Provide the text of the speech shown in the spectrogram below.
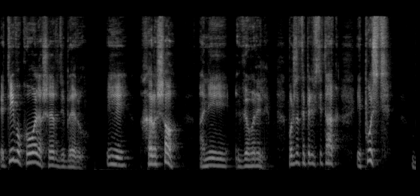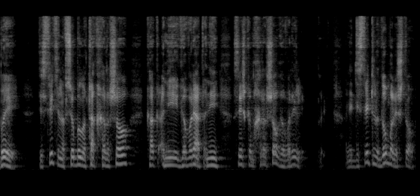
Этиву коля Шердиберу. И хорошо они говорили. Можно это перевести так, и пусть бы действительно все было так хорошо, как они говорят. Они слишком хорошо говорили. Они действительно думали, что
